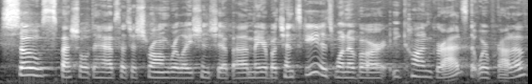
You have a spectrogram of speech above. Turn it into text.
so special to have such a strong relationship. Uh, Mayor Bochenski is one of our econ grads that we're proud of,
